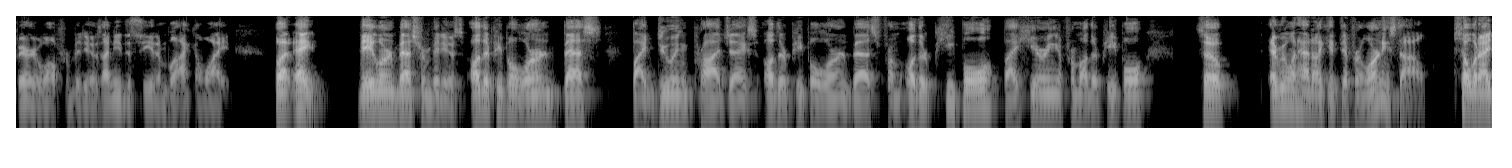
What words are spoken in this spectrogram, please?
very well from videos. I need to see it in black and white. But hey, they learn best from videos. Other people learn best by doing projects. Other people learn best from other people by hearing it from other people. So everyone had like a different learning style. So what I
